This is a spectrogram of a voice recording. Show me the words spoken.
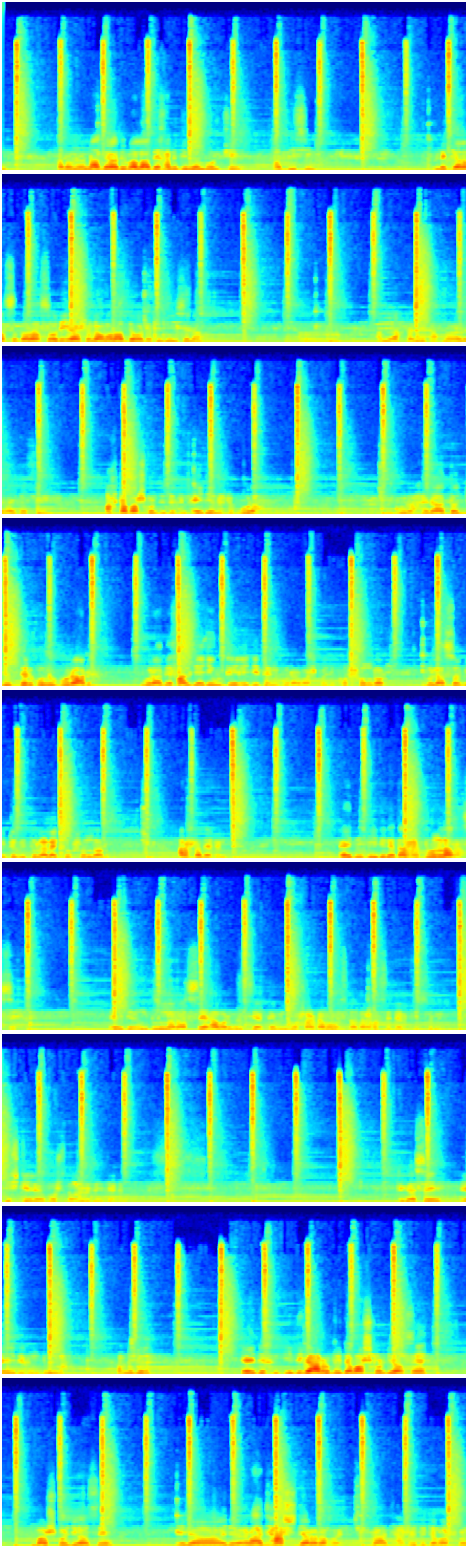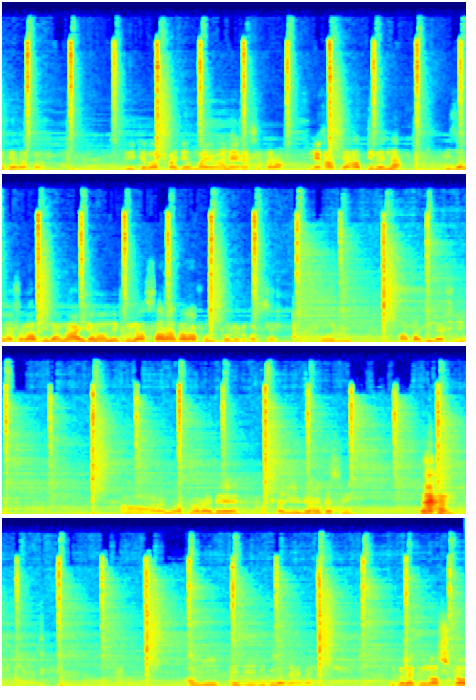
কারণ না, দেওয়া দিবা দেখানোর জন্য বলছি, হাত দিছি। লেখার আছে তারা সরি আসলে আমার হাত দেওয়াটা ঠিক হয়েছে না। আমি একটা জিনিস আপনারা দেখাইতেছি। আটটা বাস করছি দেখেন, এই যে একটা গুড়া। গুড়া, এটা তো যুদ্ধের কোনো গুড়ার গুড়া দিয়ে ফাল দিয়ে যে উঠে এই যে দেখেন গুড়ার বাস করছে খুব সুন্দর। এগুলো ছবি টবি তোলা লাগে খুব সুন্দর। আর একটা দেখেন, এই এইদিকে তার দুলনার আছে। এই দেখেন, দুলনার আছে, আবার চেয়ার টেবিল বসার একটা ব্যবস্থা তার আছে এটার পিছনে। এলে বসতে পারবেন এই দেখেন। ঠিক আছে? এই দেখেন, দুলনা। আপনি বলেন, এই দেখেন এদিকে আরও দুইটা ভাস্কর্য আছে। ভাস্কর্য আছে, এটা রাজহাঁস যারা হয়, রাজহাঁসের দুইটা ভাস্কর্য আছে। দুইটা ভাস্কর্য মানে মানে আছে তারা। লেখা আছে হাত দিবেন না। এই আমি আসলে হাত দিলাম না এখানে অনেকগুলো সারা তারা ফুল তোলের করছে। ফুল, পাতা, বিলাসী। আর আমি আপনারা এদের একটা জিনিস দেখাইতেছি। আমি এই যে যেগুলো দেখালাম এগুলো কি নষ্ট?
